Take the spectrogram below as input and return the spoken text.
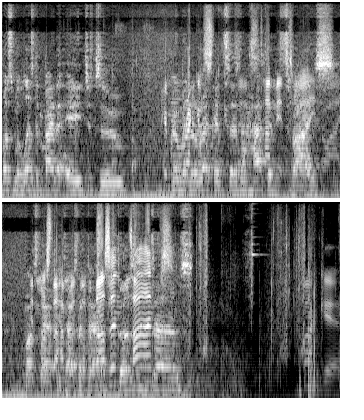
Was molested by the age of two. Criminal record says it happened twice. Must must have have happened happened a dozen, dozen dozen times. times. Fuck.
